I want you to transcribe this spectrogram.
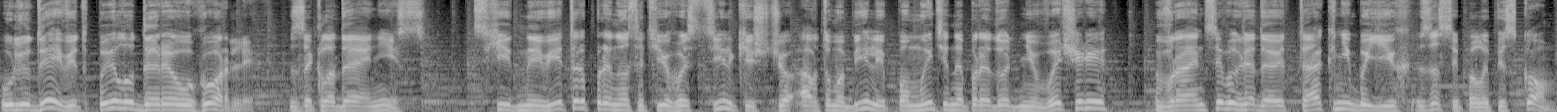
У людей від пилу дере у горлі, закладає ніс. Східний вітер приносить його стільки, що автомобілі, помиті напередодні ввечері, вранці виглядають так, ніби їх засипали піском.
